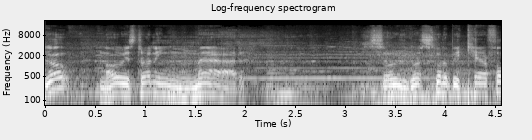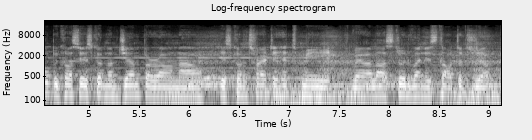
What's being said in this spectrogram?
We go. Now he's turning mad. So you're just gonna be careful because he's gonna jump around now. He's gonna try to hit me where I last stood when he started to jump.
